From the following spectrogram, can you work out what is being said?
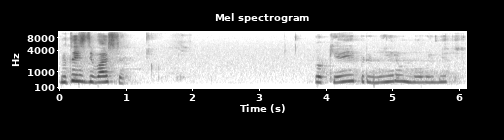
Ну ты издеваешься. Окей, примерим новый метод.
